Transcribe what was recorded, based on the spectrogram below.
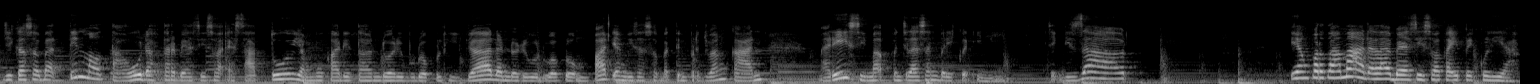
Jika Sobat Tin mau tahu daftar beasiswa S1 yang buka di tahun 2023 dan 2024 yang bisa Sobat Tin perjuangkan, mari simak penjelasan berikut ini. Check this out! Yang pertama adalah beasiswa KIP kuliah.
